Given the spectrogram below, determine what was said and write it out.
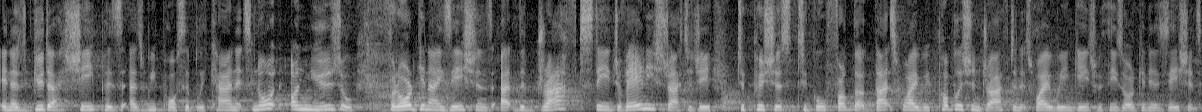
in as good a shape as, as we possibly can. It's not unusual for organisations at the draft stage of any strategy to push us to go further. That's why we publish and draft and it's why we engage with these organisations.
